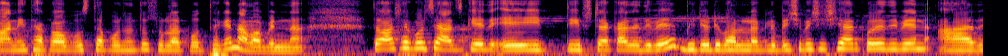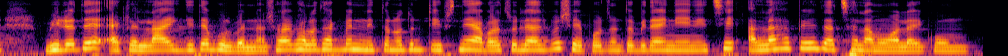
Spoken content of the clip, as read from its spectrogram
পানি থাকা অবস্থা পর্যন্ত চুলার পর থেকে নামাবেন না। তো আশা করছি আজকের এই টিপসটা কাজে দিবে, ভিডিওটি ভালো লাগলে বেশি বেশি শেয়ার করে দিবেন আর ভিডিওতে একটা লাইক দিতে ভুলবেন না। সবাই ভালো থাকবেন। নিত্য নতুন টিপস নিয়ে আবারও চলে আসব। সেই পর্যন্ত বিদায় নিয়ে নিচ্ছি। আল্লাহ হাফেজ। আসসালামু আলাইকুম।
